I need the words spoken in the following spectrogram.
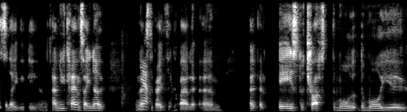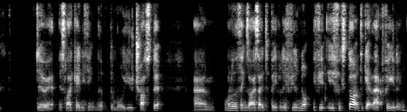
resonate with you? And, and you can say no, and that's yeah. the great thing about it. Um, it is the trust. The more the more you do it, it's like anything. The, the more you trust it. Um, one of the things I say to people, if you're not, if you if you start to get that feeling,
